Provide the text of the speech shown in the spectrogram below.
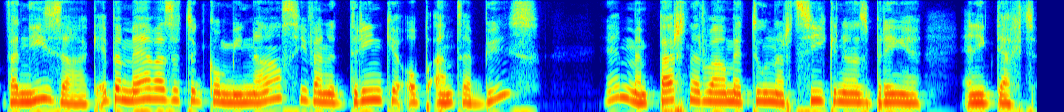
van die zaak? Hè, Bij mij was het een combinatie van het drinken op antabus. Hè, Mijn partner wou mij toen naar het ziekenhuis brengen en ik dacht,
